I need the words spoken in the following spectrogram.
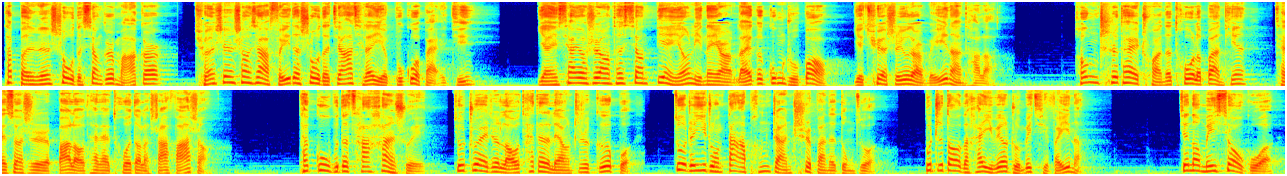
他本人瘦得像根麻杆，全身上下肥的瘦的，加起来也不过百斤。眼下要是让他像电影里那样来个公主抱，也确实有点为难他了。哼哧带喘的拖了半天，才算是把老太太拖到了沙发上。他顾不得擦汗水，就拽着老太太的两只胳膊，做着一种大鹏展翅般的动作。不知道的还以为要准备起飞呢。见到没效果。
